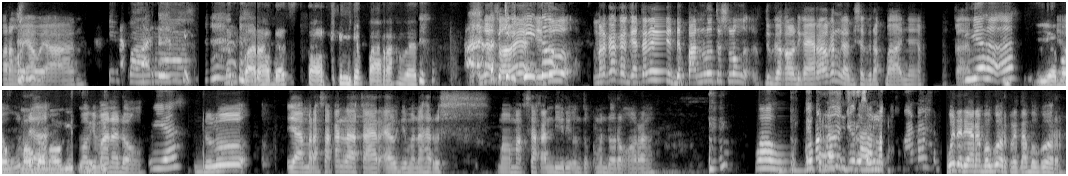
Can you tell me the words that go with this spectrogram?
orang WA WA-an. Ih, parah Parah banget, stalkingnya parah banget. Enggak Tapi soalnya itu... itu- mereka kegiatannya di depan lu terus lu juga kalau di KRL kan nggak bisa gerak banyak kan. Iya, heeh. Iya, Ya mau mau udah. gak mau gitu. Mau gimana dong? iya. dulu ya merasakan lah KRL gimana harus memaksakan diri untuk mendorong orang. Wow, gue pernah sih jurusan mana Gue dari arah Bogor, kereta Bogor.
